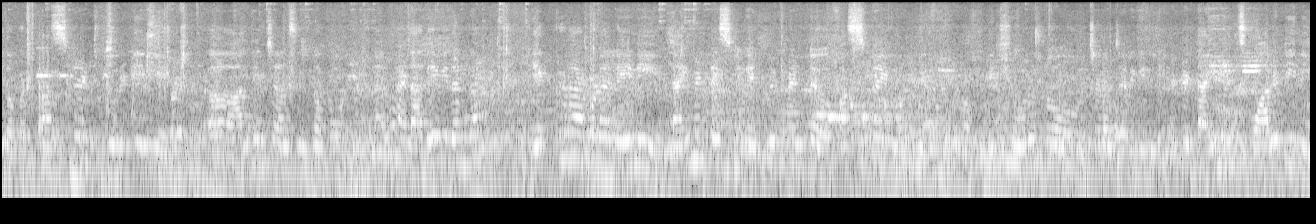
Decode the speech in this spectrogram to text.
ఇది ఒక ట్రస్ట్ అండ్ ప్యూరిటీని అందించాల్సిందిగా కోరుకుంటున్నారు. అండ్ అదేవిధంగా ఎక్కడా కూడా లేని diamond testing equipment first time మీ షోరూంలో ఉంచడం జరిగింది. అంటే డైమండ్స్ క్వాలిటీని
